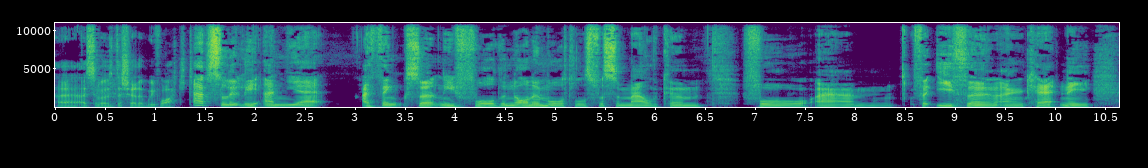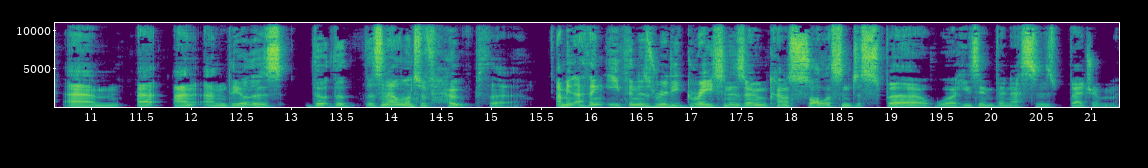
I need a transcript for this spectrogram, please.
uh, I suppose, the show that we've watched. Absolutely. And yet, I think certainly for the non-immortals, for Sir Malcolm, for, um, for Ethan and Kaetenay, um, uh, and, and the others, the, the, there's an element of hope there. I mean, I think Ethan is really great in his own kind of solace and despair where he's in Vanessa's bedroom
